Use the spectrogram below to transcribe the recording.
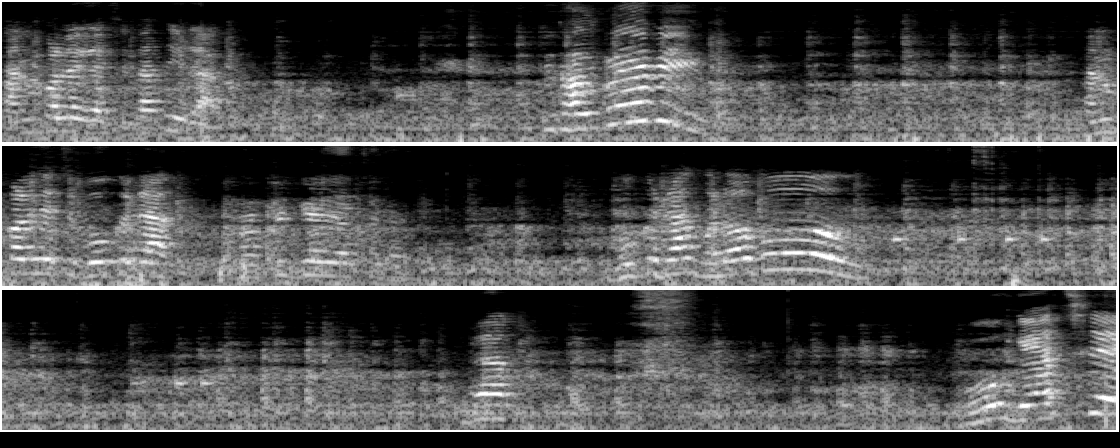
ধান ফলে গেছে তাতেই ডাক তুই ঢাল করে যাবি? ধান ফলে গেছে বউকে ডাক। যাচ্ছে বউকে ডাক বলো বউ! ডাক। বউ গেছে।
